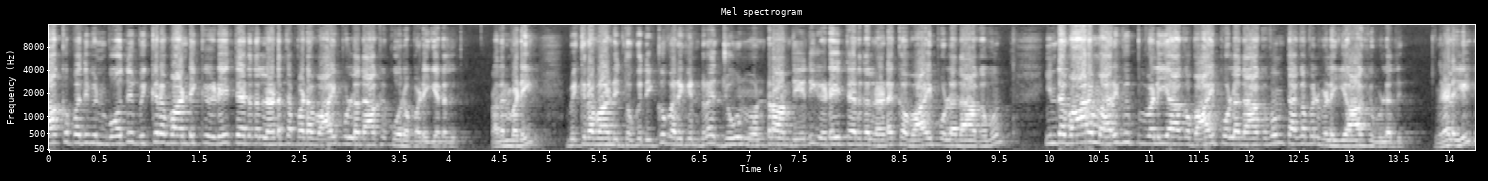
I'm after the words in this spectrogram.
வாக்குப்பதிவின் போது விக்கிரவாண்டிக்கு இடைத்தேர்தல் நடத்தப்பட வாய்ப்புள்ளதாக கூறப்படுகிறது. அதன்படி விக்கிரவாண்டி தொகுதிக்கு வருகின்ற ஜூன் ஒன்றாம் தேதி இடைத்தேர்தல் நடக்க வாய்ப்புள்ளதாகவும் இந்த வாரம் அறிவிப்பு வழியாக வாய்ப்புள்ளதாகவும் தகவல் வெளியாகியுள்ளது. நிலையில்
